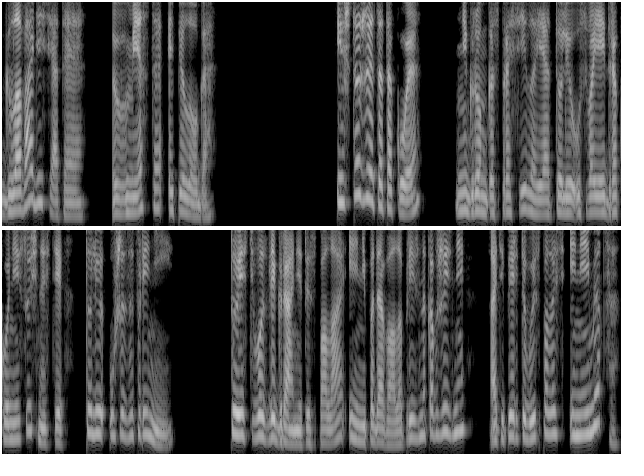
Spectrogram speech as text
Глава десятая. Вместо эпилога. «И что же это такое?» — негромко спросила я то ли у своей драконьей сущности, то ли у шизофрении. «То есть возле грани ты спала и не подавала признаков жизни, а теперь ты выспалась и не имется?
